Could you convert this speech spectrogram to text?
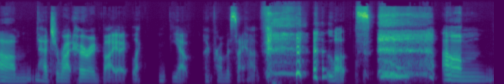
um, had to write her own bio. Like, yeah, I promise I have lots. Um,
